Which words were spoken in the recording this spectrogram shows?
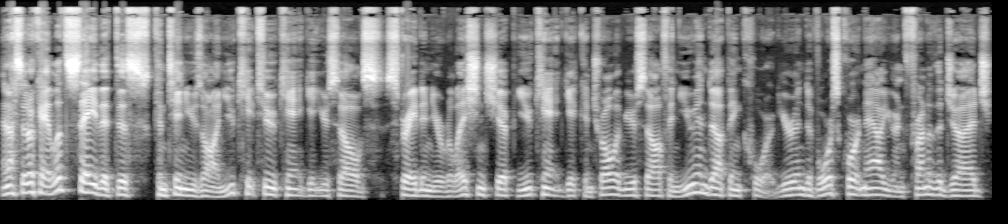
And I said, okay, let's say that this continues on. You two can't get yourselves straight in your relationship. You can't get control of yourself, and you end up in court. You're in divorce court now. You're in front of the judge.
